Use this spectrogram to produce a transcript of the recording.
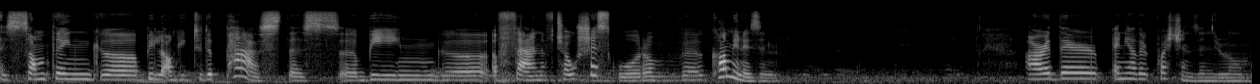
as something uh, belonging to the past, as uh, being uh, a fan of Ceausescu or of uh, communism. Are there any other questions in the room?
